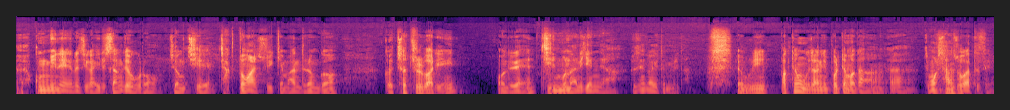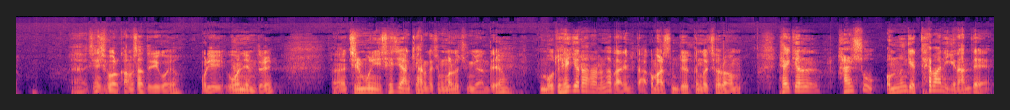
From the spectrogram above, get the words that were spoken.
에, 국민의 에너지가 일상적으로 정치에 작동할 수 있게 만드는 거 그 첫 출발이 오늘의 질문 아니겠냐 그 생각이 듭니다. 우리 박태웅 의장님 볼 때마다 에, 정말 산소 같으세요. 에, 진심으로 감사드리고요. 우리 의원님들 어, 질문이 새지 않게 하는 거 정말로 중요한데요. 모두 해결하라는 건 아닙니다. 아까 말씀드렸던 것처럼 해결할 수 없는 게 태반이긴 한데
